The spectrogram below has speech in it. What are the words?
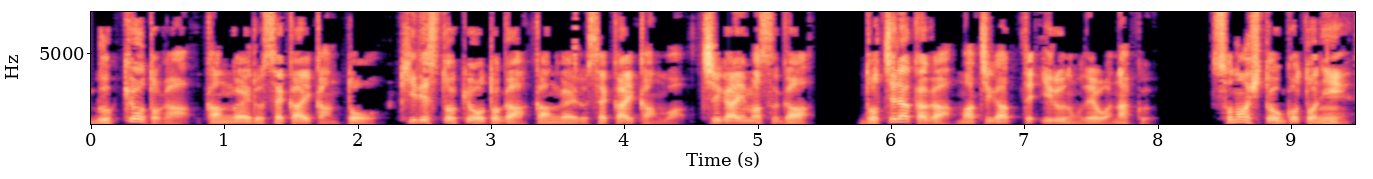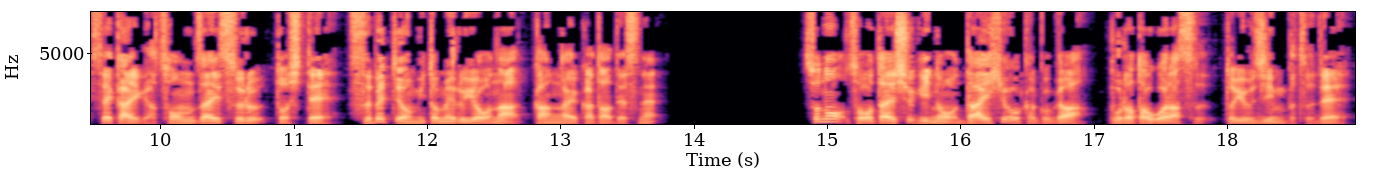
仏教徒が考える世界観とキリスト教徒が考える世界観は違いますが、どちらかが間違っているのではなく、その人ごとに世界が存在するとして全てを認めるような考え方ですね。その相対主義の代表格がプロトゴラスという人物で、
